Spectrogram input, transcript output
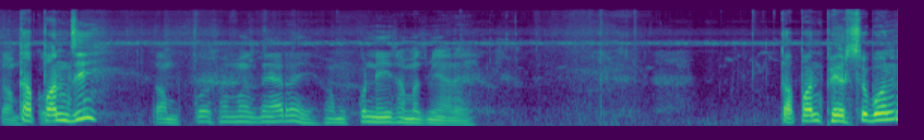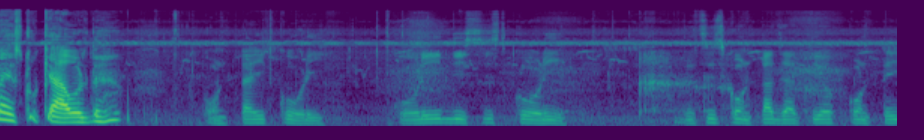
तो तपन जी तुमको तो समझ में आ रहा है हमको नहीं समझ में आ रहा है तपन फिर से बोलना इसको क्या बोलते हैं कोंटाई कोड़ी कोड़ी दिस इज कोड़ी दिस इज कोंटा जाती जातीय कोंटाई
